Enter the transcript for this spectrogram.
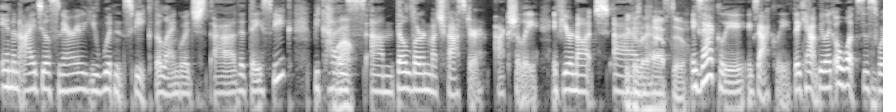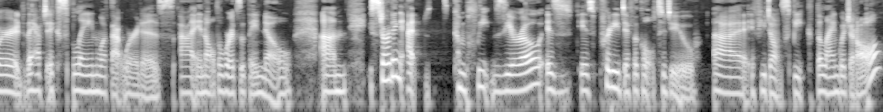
in an ideal scenario, you wouldn't speak the language uh, that they speak because um, they'll learn much faster, actually, if you're not. Uh, Because they have to. Exactly, exactly. They can't be like, oh, what's this word? They have to explain what that word is uh, in all the words that they know. Um, starting at complete zero is is pretty difficult to do uh, if you don't speak the language at all.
